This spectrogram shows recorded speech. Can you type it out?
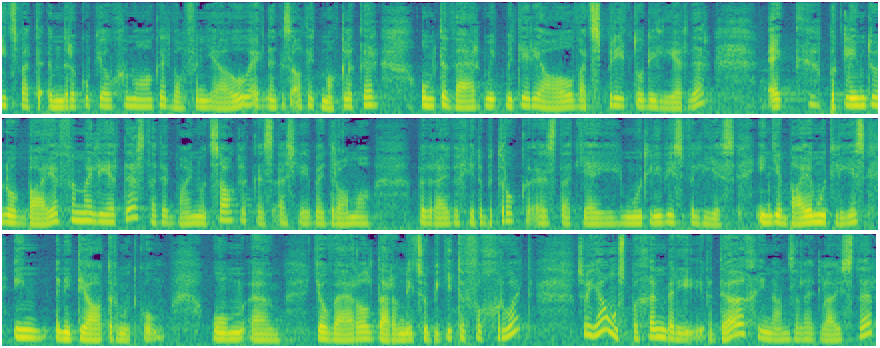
iets wat 'n indruk op jou gemaak het waarvan jy hou. Ek dink is altyd makliker om te werk met materiaal wat spreek tot die leerder. Ek beklemtoon ook baie vir my leerders dat dit baie noodsaaklik is as jy by drama bedrywighede betrokke is dat jy moet lief wees vir lees en jy baie moet lees en in die teater moet kom om ehm um, jou wêreld daarom net so bietjie te vergroot. So ja, ons begin by die gedig en dan sal ek luister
